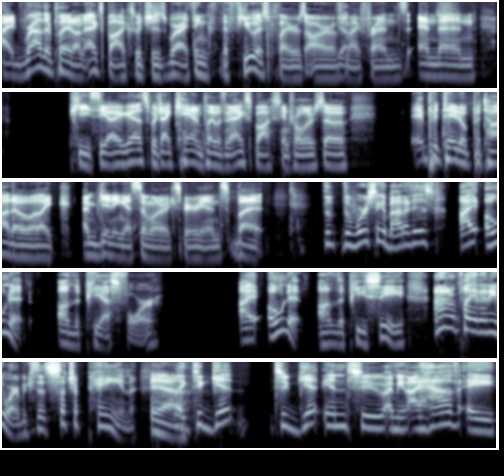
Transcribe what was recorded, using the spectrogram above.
I'd rather play it on Xbox, which is where I think the fewest players are of Yep. my friends, and then PC, I guess, which I can play with an Xbox controller. So Eh, potato potato, like I'm getting a similar experience, but The the worst thing about it is I own it on the PS4. I own it on the PC, and I don't play it anywhere because it's such a pain. yeah, like to get to get into i mean i have a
